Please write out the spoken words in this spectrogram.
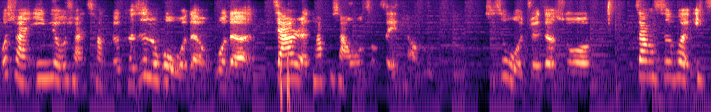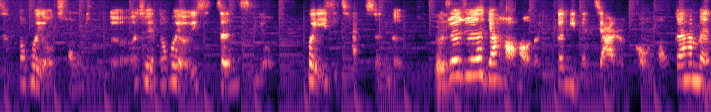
我喜欢音乐，我喜欢唱歌。可是如果我的我的家人他不想我走这一条路，其实我觉得说这样是会一直都会有冲突的，而且都会有一直争执，有会一直产生的。我觉得就是要好好的跟你的家人沟通，跟他们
